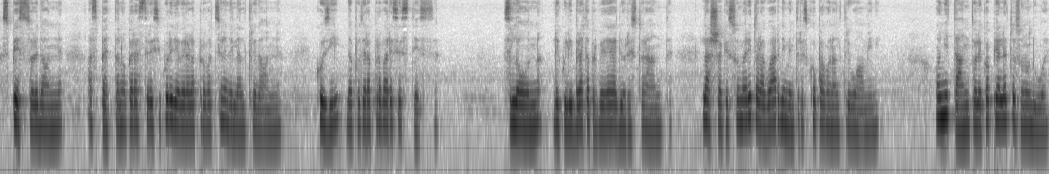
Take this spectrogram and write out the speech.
Spesso le donne aspettano per essere sicure di avere l'approvazione delle altre donne, così da poter approvare se stesse. Sloane, l'equilibrata proprietaria di un ristorante, lascia che suo marito la guardi mentre scopa con altri uomini. Ogni tanto le coppie a letto sono due,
